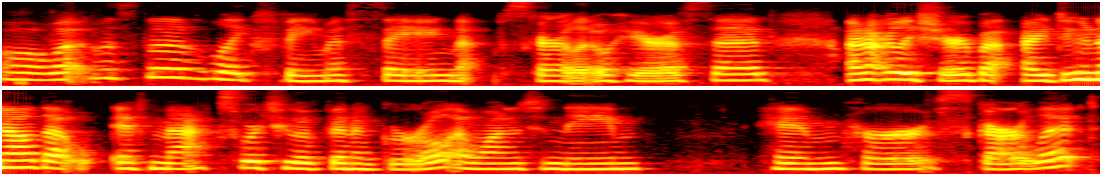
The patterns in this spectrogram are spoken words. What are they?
oh, what was the like famous saying that Scarlett O'Hara said? I'm not really sure, but I do know that if Max were to have been a girl, I wanted to name him her Scarlet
